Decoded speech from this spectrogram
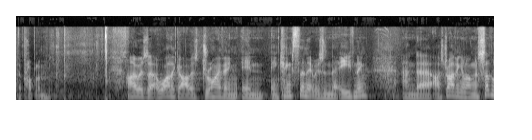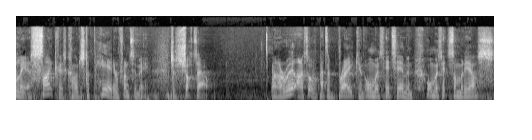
the problem. I was, uh, a while ago, I was driving in, in Kingston. It was in the evening. And uh, I was driving along, and suddenly a cyclist kind of just appeared in front of me, just shot out. And I, realized, I sort of had to brake and almost hit him and almost hit somebody else.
